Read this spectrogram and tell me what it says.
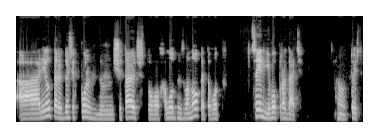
А риэлторы до сих пор э, считают, что холодный звонок – это вот цель его продать. Э, то есть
